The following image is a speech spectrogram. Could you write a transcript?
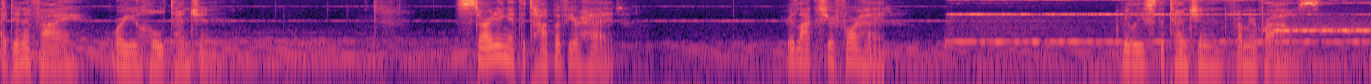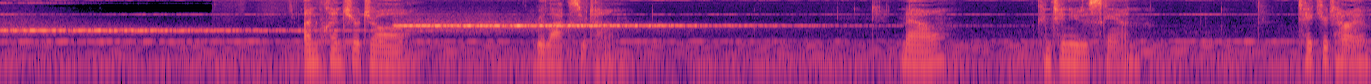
Identify where you hold tension. Starting at the top of your head, relax your forehead. Release the tension from your brows. Unclench your jaw. Relax your tongue. Now, continue to scan. Take your time.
